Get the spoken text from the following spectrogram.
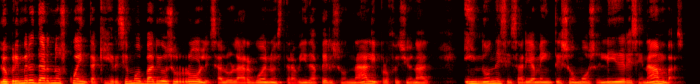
Lo primero es darnos cuenta que ejercemos varios roles a lo largo de nuestra vida personal y profesional y no necesariamente somos líderes en ambas.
